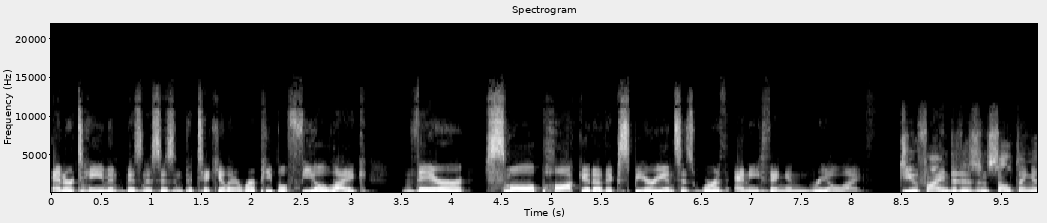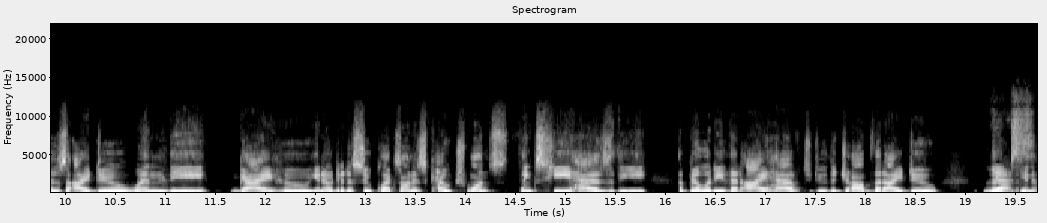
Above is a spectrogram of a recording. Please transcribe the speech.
entertainment businesses in particular where people feel like their small pocket of experience is worth anything in real life. Do you find it as insulting as I do when the guy who, you know, did a suplex on his couch once thinks he has the ability that I have to do the job that I do? That, yes. You know,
